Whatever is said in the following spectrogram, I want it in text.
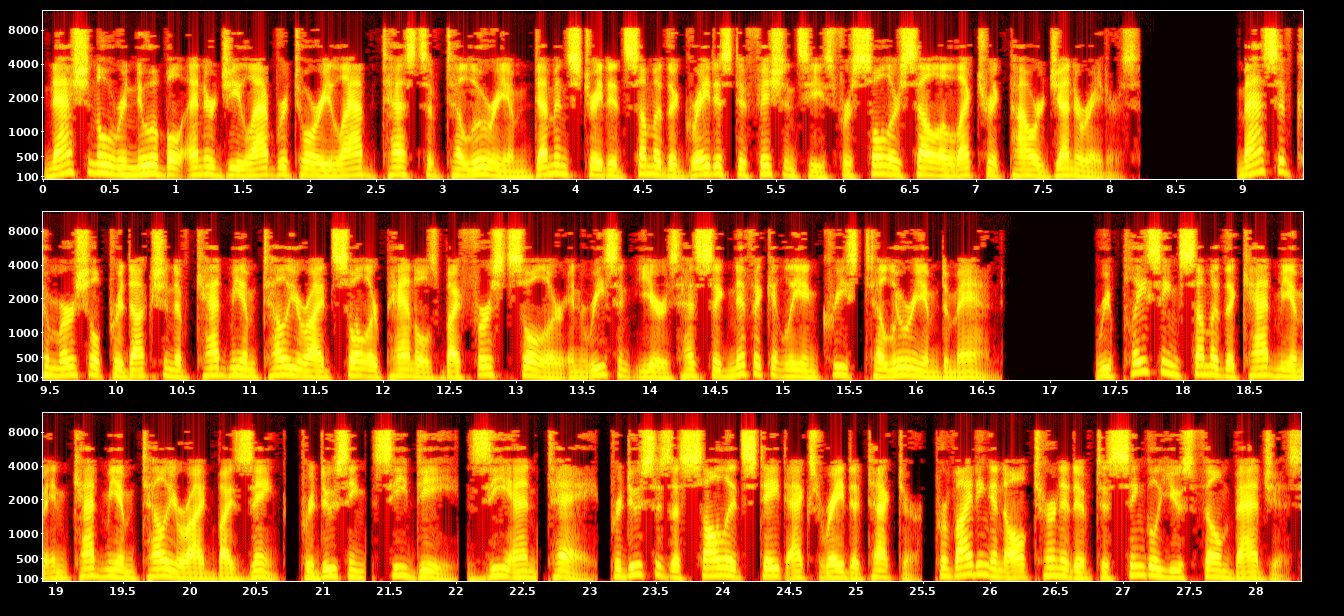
National Renewable Energy Laboratory lab tests of tellurium demonstrated some of the greatest efficiencies for solar cell electric power generators. Massive commercial production of cadmium telluride solar panels by First Solar in recent years has significantly increased tellurium demand. Replacing some of the cadmium in cadmium telluride by zinc, producing CD, ZN -Te, produces a solid-state X-ray detector, providing an alternative to single-use film badges.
